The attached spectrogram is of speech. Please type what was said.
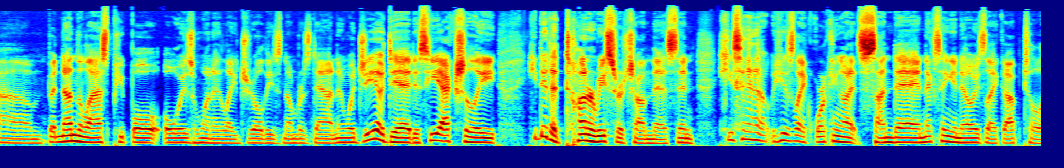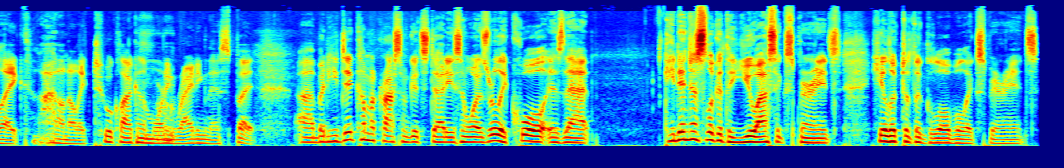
um, but nonetheless, people always want to like drill these numbers down. And what Gio did is he actually he did a ton of research on this, and he said he was like working on it Sunday. And next thing you know, he's like up to like I don't know, like two o'clock in the morning writing this. But uh, but he did come across some good studies. And what was really cool is that he didn't just look at the US experience, he looked at the global experience.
